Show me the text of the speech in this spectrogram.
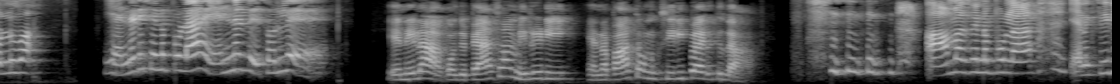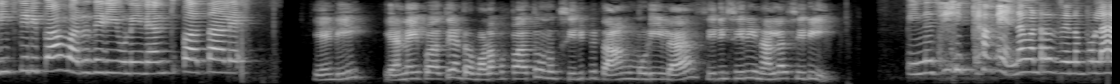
சொல்லுவா. என்னடி சின்ன புள்ள? என்னது? சொல்லு. ஏ நிலா கொஞ்சம் பேசாம இருடி. என்னை பார்த்தா உனக்கு சிரிப்பா இருக்குதா? ஆமா சின்ன புள்ள. எனக்கு சிரிப்பு சிரிப்பா வருதுடி. உன்னை நினைச்சு பார்த்தாலே. ஏண்டி? என்னை பார்த்து என்ற உழப்ப பார்த்து உனக்கு சிரிப்பு தாங்க முடியல. சிரி சிரி நல்ல சிரி பின்ன சிரிக்காம என்ன பண்றது சின்ன புள்ள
